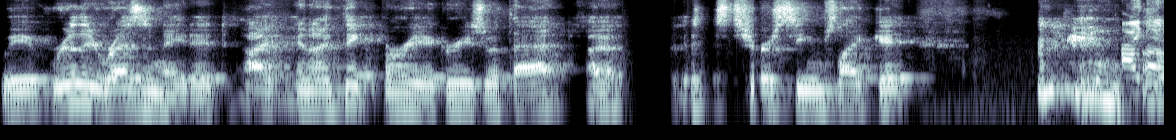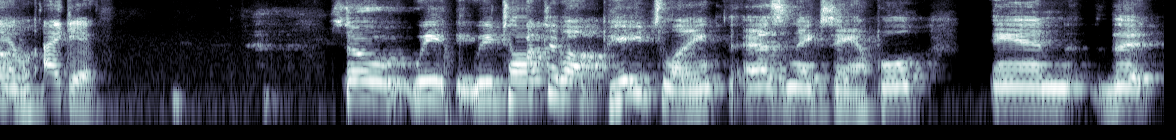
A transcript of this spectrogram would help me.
We really resonated. I, and I think Marie agrees with that. Uh, it sure seems like it. I do. Um, I do. So we, we talked about page length as an example and that,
